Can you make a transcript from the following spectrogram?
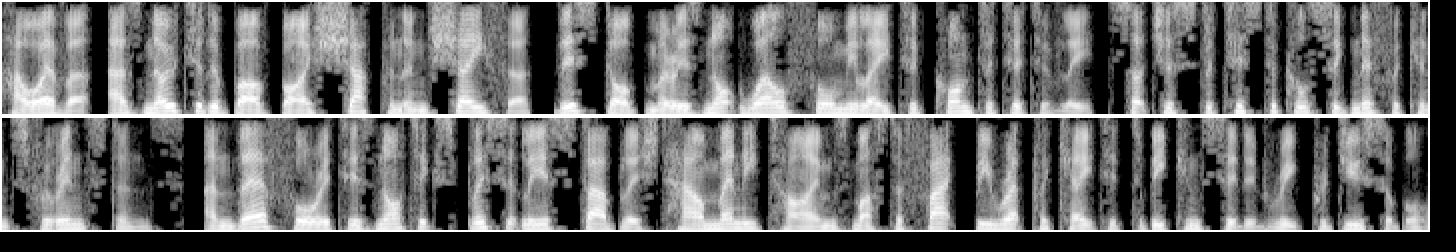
However, as noted above by Shapin and Schaffer, this dogma is not well formulated quantitatively, such as statistical significance for instance, and therefore it is not explicitly established how many times must a fact be replicated to be considered reproducible.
